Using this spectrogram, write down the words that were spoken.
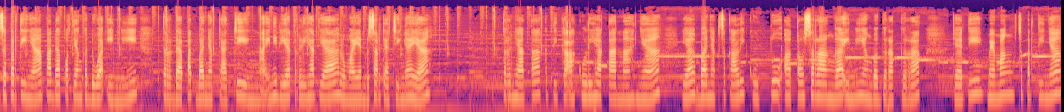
Sepertinya pada pot yang kedua ini terdapat banyak cacing. Nah, ini dia terlihat ya, lumayan besar cacingnya ya. Ternyata ketika aku lihat tanahnya ya banyak sekali kutu atau serangga ini yang bergerak-gerak. Jadi memang sepertinya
